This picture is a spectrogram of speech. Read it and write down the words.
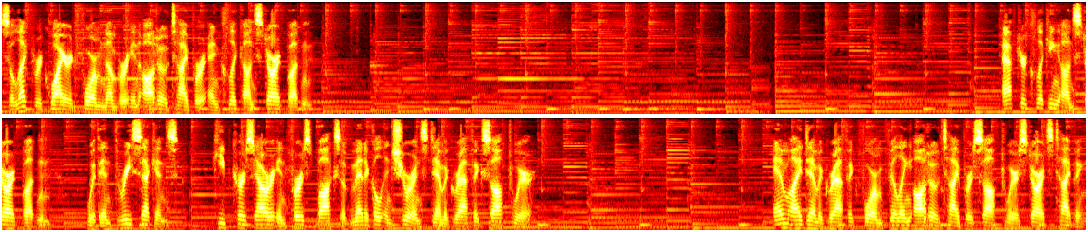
Select required form number in Auto Typer and click on Start button. After clicking on Start button, within 3 seconds, keep cursor in first box of medical insurance demographic software. MI demographic form filling auto typer software starts typing.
